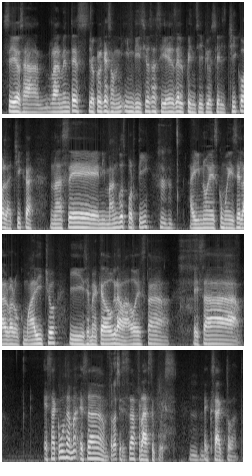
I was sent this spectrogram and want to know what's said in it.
Sí, o sea, realmente es, yo creo que son indicios así desde el principio. Si el chico o la chica no hace ni mangos por ti, ahí no es como dice el Álvaro, como ha dicho, y se me ha quedado grabado esta, esa, esa, ¿cómo se llama? Esa Frase. esa frase pues. Exacto, vato.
